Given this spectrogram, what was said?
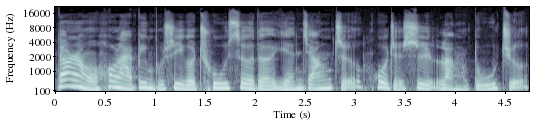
当然，我后来并不是一个出色的演讲者，或者是朗读者，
